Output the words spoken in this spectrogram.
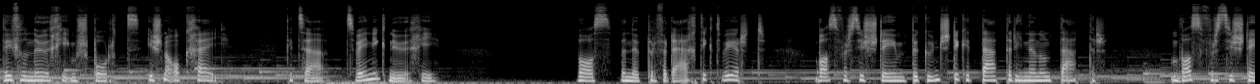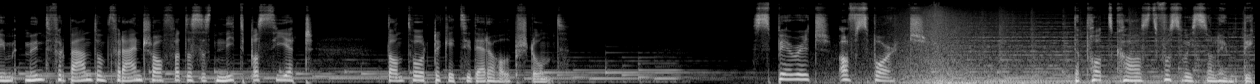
Wie viel Nähe im Sport ist noch okay? Gibt es auch zu wenig Nähe? Was, wenn jemand verdächtigt wird? Was für System begünstigen Täterinnen und Täter? Und was für System müssen Verbände und Vereine schaffen, dass es nicht passiert? Die Antworten gibt es in dieser halben Stunde. Spirit of Sport. Der Podcast von Swiss Olympic.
